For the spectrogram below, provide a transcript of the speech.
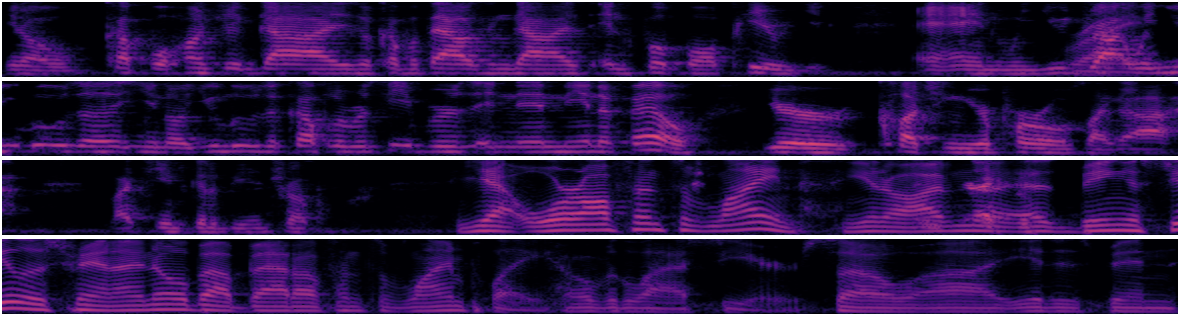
you know, couple hundred guys or couple thousand guys in football, period. And when you drop, Right. when you lose a, you know, you lose a couple of receivers in, in the NFL, you're clutching your pearls like, ah, my team's gonna be in trouble. Yeah, or offensive line. You know, as being a Steelers fan, I know about bad offensive line play over the last year. So uh, it has been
